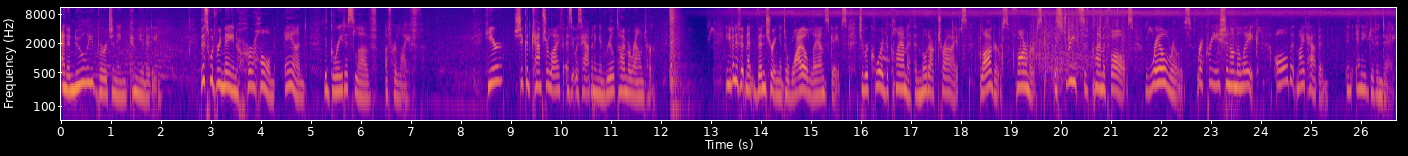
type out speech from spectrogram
and a newly burgeoning community. This would remain her home and the greatest love of her life. Here, she could capture life as it was happening in real time around her even if it meant venturing into wild landscapes to record the Klamath and Modoc tribes, loggers, farmers, the streets of Klamath Falls, railroads, recreation on the lake, all that might happen in any given day.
